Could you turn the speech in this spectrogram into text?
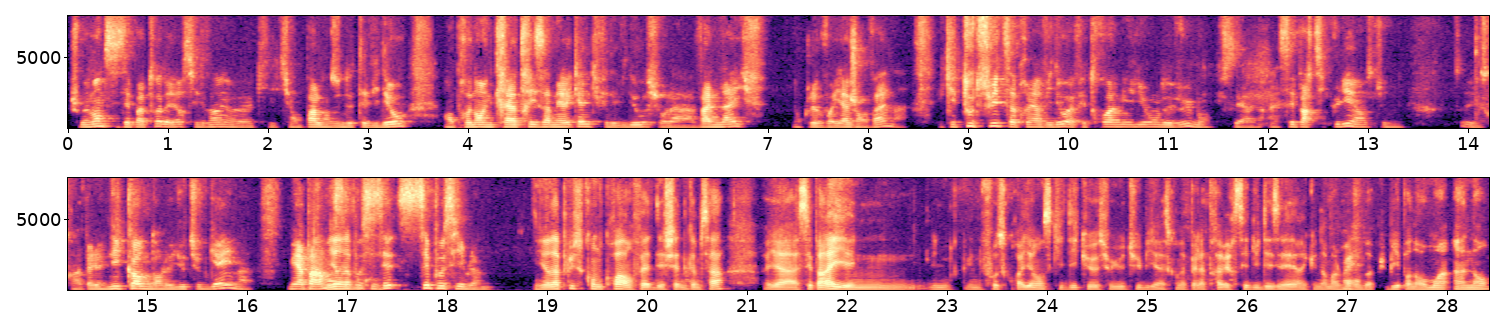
Je me demande si c'est pas toi d'ailleurs, Sylvain, qui, en parle dans une de tes vidéos, en prenant une créatrice américaine qui fait des vidéos sur la van life donc le voyage en van, et qui tout de suite, sa première vidéo a fait 3 millions de vues. Bon, c'est assez particulier, hein, c'est ce qu'on appelle une licorne dans le YouTube game, mais apparemment c'est possible. Il y en a plus qu'on ne croit en fait des chaînes comme ça. C'est pareil, il y a une, une, fausse croyance qui dit que sur YouTube il y a ce qu'on appelle la traversée du désert et que normalement on doit publier pendant au moins un an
